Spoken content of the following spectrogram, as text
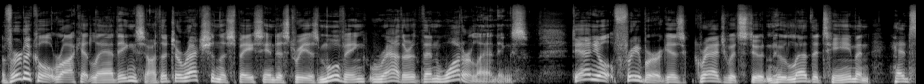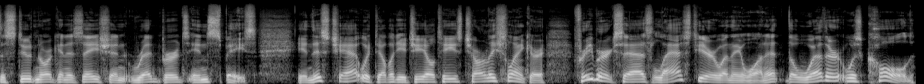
Vertical rocket landings are the direction the space industry is moving rather than water landings. Daniel Freeberg is graduate student who led the team and heads the student organization Redbirds in Space. In this chat with WGLT's Charlie Schlenker, Freeberg says last year when they won it, the weather was cold.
